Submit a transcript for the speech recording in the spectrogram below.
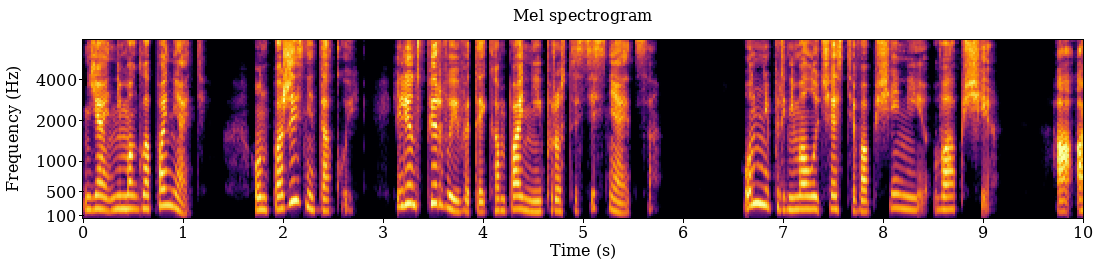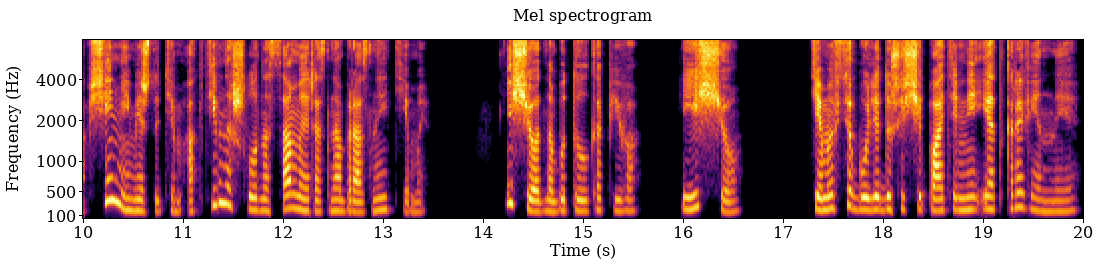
Я не могла понять, он по жизни такой или он впервые в этой компании просто стесняется. Он не принимал участия в общении вообще, а общение, между тем, активно шло на самые разнообразные темы. Еще одна бутылка пива. И еще. Темы все более душещипательные и откровенные.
